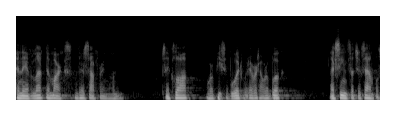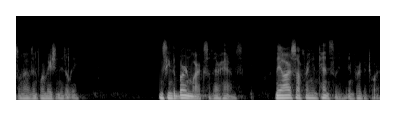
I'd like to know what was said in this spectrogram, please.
and they have left the marks of their suffering on, say, cloth or a piece of wood, whatever, or a book. I've seen such examples when I was in Formation Italy. You've seen the burn marks of their hands. They are suffering intensely in purgatory,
